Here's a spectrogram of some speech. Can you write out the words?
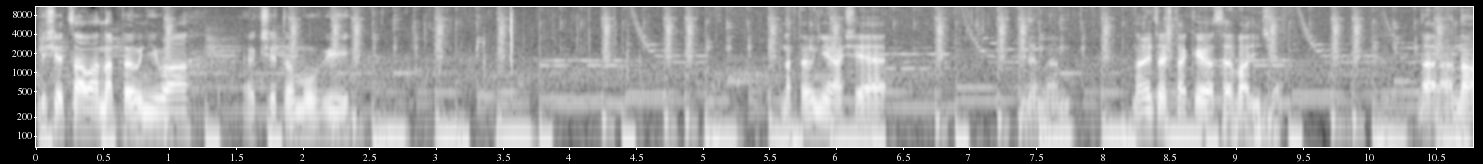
i się cała napełniła, jak się to mówi. Napełniła się dymem. No i coś takiego se walicie. Dobra, no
